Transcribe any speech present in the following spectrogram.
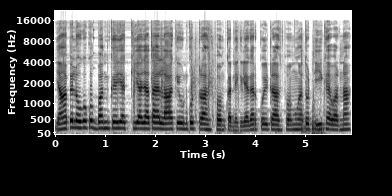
यहाँ पे लोगों को बंद किया जाता है ला के उनको ट्रांसफॉर्म करने के लिए। अगर कोई ट्रांसफॉर्म हुआ तो ठीक है, वरना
